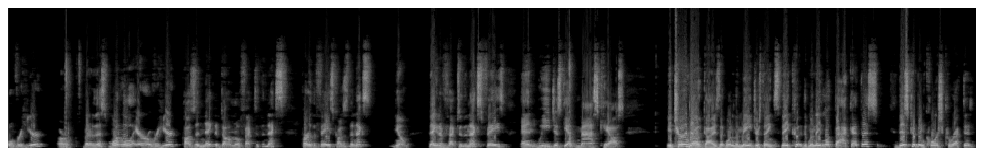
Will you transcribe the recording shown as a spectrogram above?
over here, or better this, one little error over here causes a negative domino effect to the next part of the phase, causes the next, you know, negative effect to the next phase, and we just get mass chaos. It turned out, guys, that one of the major things they could, when they look back at this, this could have been course corrected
